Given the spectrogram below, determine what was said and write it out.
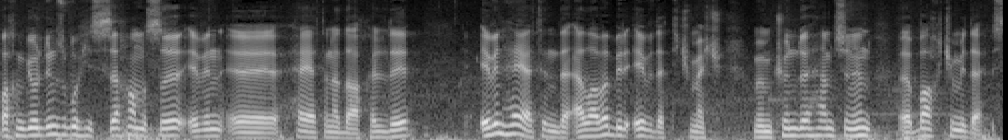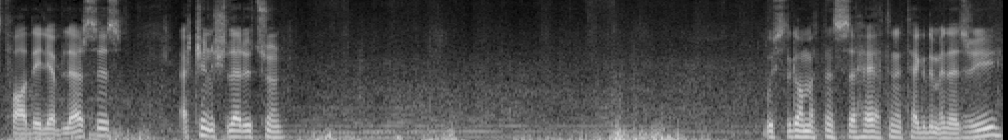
Baxın gördüyünüz bu hissə hamısı evin e, həyətinə daxildir. Evin həyətində əlavə bir ev də tikmək mümkündür. Həmçinin e, bağ kimi də istifadə edə bilərsiniz. Əkin işləri üçün. Bu istiqamətdən sizə həyətini təqdim edəcəyik.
